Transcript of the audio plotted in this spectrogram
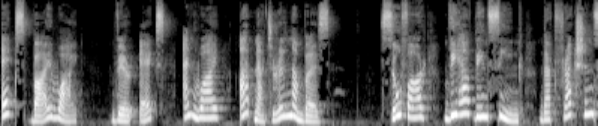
x by y, where x and y are natural numbers. So far, we have been seeing that fractions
